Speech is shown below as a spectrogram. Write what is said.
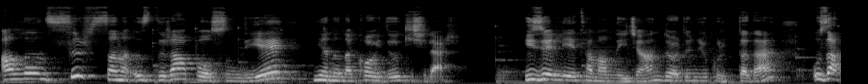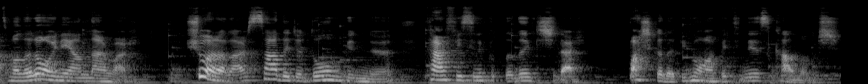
Allah'ın sırf sana ızdırap olsun diye yanına koyduğu kişiler. 150'ye tamamlayacağın dördüncü grupta da uzatmaları oynayanlar var. Şu aralar sadece doğum gününü, terfisini kutladığın kişiler. Başka da bir muhabbetiniz kalmamış.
